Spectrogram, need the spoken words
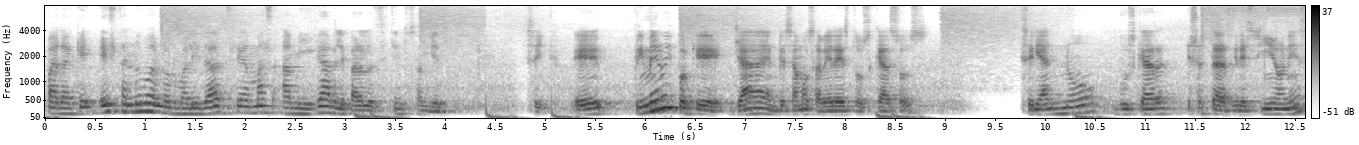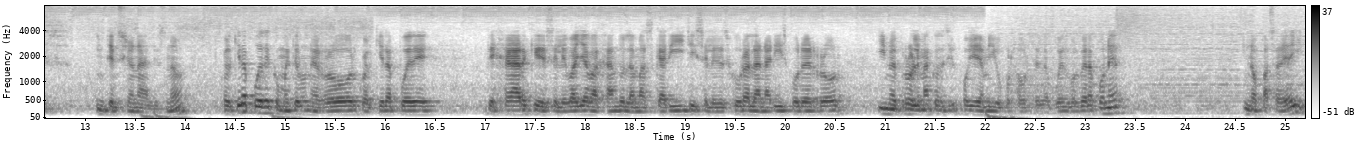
para que esta nueva normalidad sea más amigable para los distintos ambientes? Sí, eh, primero y porque ya empezamos a ver estos casos, sería no buscar esas transgresiones intencionales, ¿no? Cualquiera puede cometer un error, cualquiera puede dejar que se le vaya bajando la mascarilla y se le descubra la nariz por error y no hay problema con decir, oye amigo, por favor, te la puedes volver a poner y no pasa de ahí.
